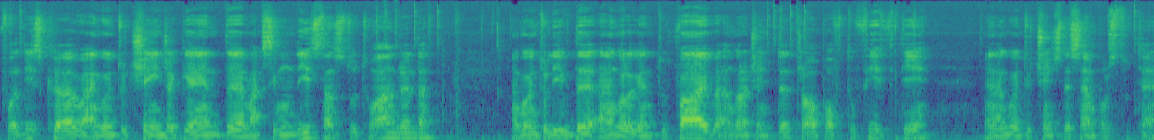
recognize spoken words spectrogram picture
for this curve I'm going to change again the maximum distance to 200 I'm going to leave the angle again to 5 I'm going to change the drop off to 50 and I'm going to change the samples to 10 uh,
